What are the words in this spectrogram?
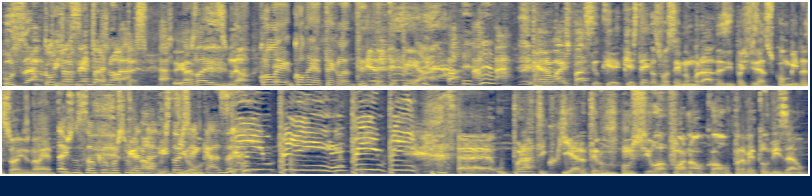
O. Com 300 notas. Chegas lá e dizes: Não. Qual é, qual é a tecla da TPA? Era mais fácil que, que as teclas fossem numeradas e depois fizesses combinações, não é? Tens noção que eu vou experimentar isto hoje 21. em casa? Ah, o prático que era ter um, um xilofone ao colo para ver televisão.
